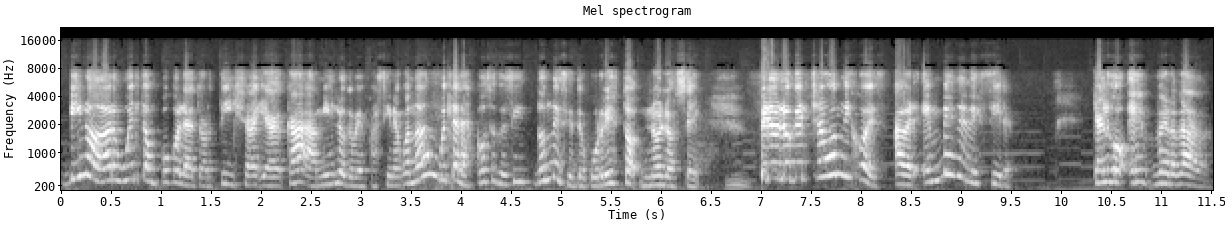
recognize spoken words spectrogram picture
vino a dar vuelta un poco la tortilla, y acá a mí es lo que me fascina. Cuando dan vuelta las cosas, decís, ¿dónde se te ocurrió esto? No lo sé. Mm. Pero lo que el chabón dijo es, a ver, en vez de decir que algo es verdad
